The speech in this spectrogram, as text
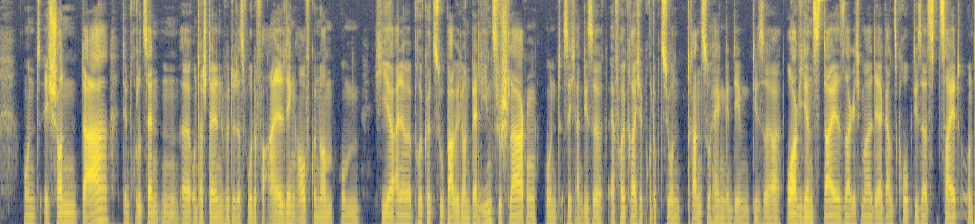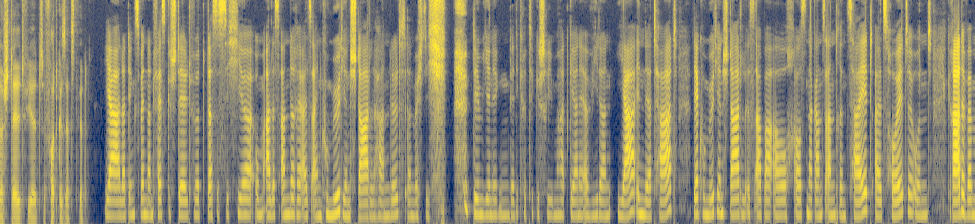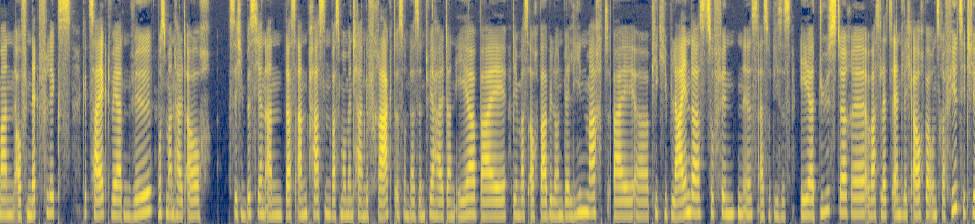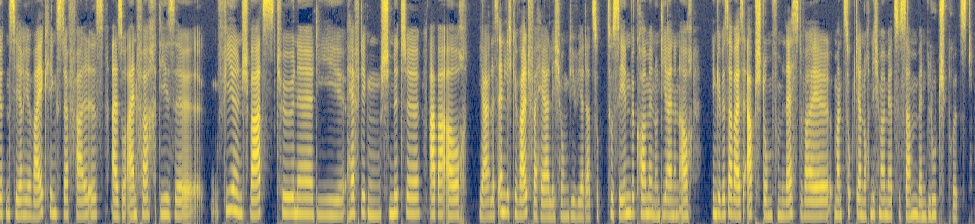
und ich schon da den Produzenten äh, unterstellen würde, das wurde vor allen Dingen aufgenommen, um hier eine Brücke zu Babylon Berlin zu schlagen und sich an diese erfolgreiche Produktion dran zu hängen, indem dieser Orgien-Style, sage ich mal, der ganz grob dieser Zeit unterstellt wird, fortgesetzt wird. Ja, allerdings, wenn dann festgestellt wird, dass es sich hier um alles andere als einen Komödienstadel handelt, dann möchte ich demjenigen, der die Kritik geschrieben hat, gerne erwidern, ja, in der Tat. Der Komödienstadel ist aber auch aus einer ganz anderen Zeit als heute und gerade wenn man auf Netflix gezeigt werden will, muss man halt auch sich ein bisschen an das anpassen, was momentan gefragt ist. Und da sind wir halt dann eher bei dem, was auch Babylon Berlin macht, bei äh, Peaky Blinders zu finden ist. Also dieses eher düstere, was letztendlich auch bei unserer viel zitierten Serie Vikings der Fall ist. Also einfach diese vielen Schwarztöne, die heftigen Schnitte, aber auch ja, letztendlich Gewaltverherrlichung, die wir dazu zu sehen bekommen und die einen auch in gewisser Weise abstumpfen lässt, weil man zuckt ja noch nicht mal mehr zusammen, wenn Blut spritzt.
